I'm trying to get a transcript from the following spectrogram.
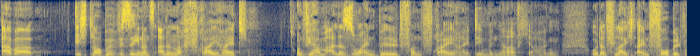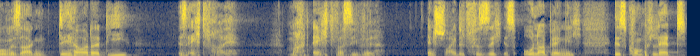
Aber ich glaube, wir sehen uns alle nach Freiheit und wir haben alle so ein Bild von Freiheit, dem wir nachjagen. Oder vielleicht ein Vorbild, wo wir sagen, der oder die ist echt frei, macht echt, was sie will, entscheidet für sich, ist unabhängig, ist komplett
